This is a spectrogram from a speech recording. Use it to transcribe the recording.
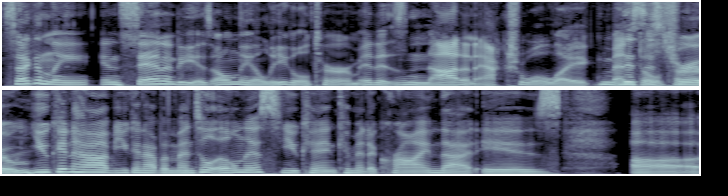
Secondly, insanity is only a legal term. It is not an actual like mental this is term. true. You can have you can have a mental illness. You can commit a crime that is uh,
